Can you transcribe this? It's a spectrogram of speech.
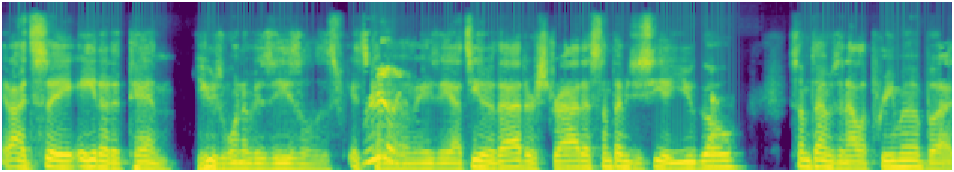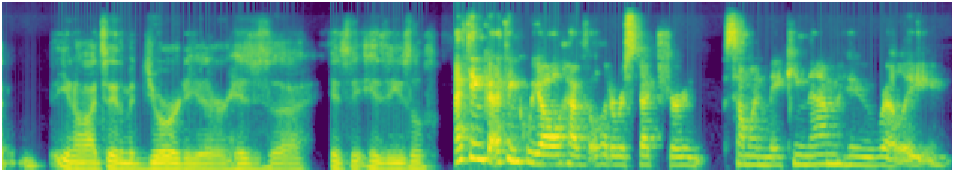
you know, I'd say eight out of 10 use one of his easels. It's, it's really? kind of amazing. Yeah, it's either that or Strada. Sometimes you see a Hugo. sometimes an Alaprima, but you know, I'd say the majority are his uh, his his easels. I think I think we all have a lot of respect for someone making them who really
